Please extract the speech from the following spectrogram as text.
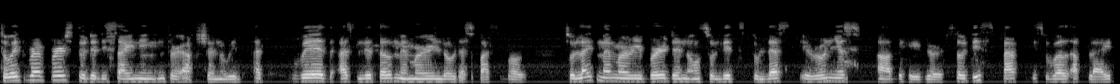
So it refers to the designing interaction with, with as little memory load as possible. So light memory burden also leads to less erroneous uh, behavior. So this fact is well applied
